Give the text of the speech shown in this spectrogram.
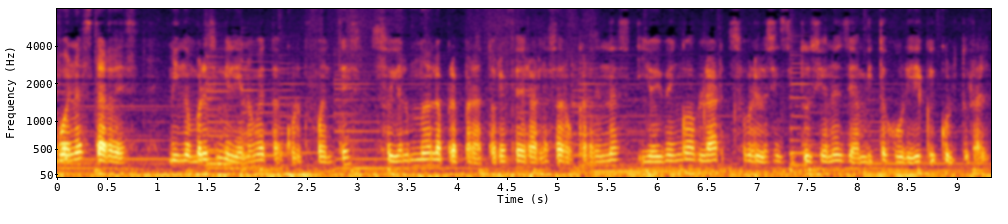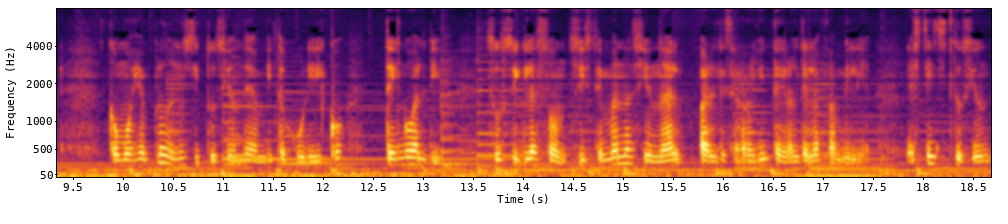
Buenas tardes, mi nombre es Emiliano Betancourt Fuentes, soy alumno de la Preparatoria Federal Lázaro Cárdenas y hoy vengo a hablar sobre las instituciones de ámbito jurídico y cultural. Como ejemplo de una institución de ámbito jurídico, tengo al DIF. Sus siglas son Sistema Nacional para el Desarrollo Integral de la Familia. Esta institución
